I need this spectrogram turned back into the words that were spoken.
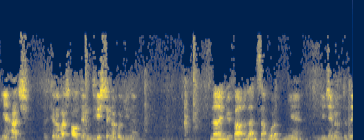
Jechać kierować autem 200 na godzinę? Nein, wir fahren langsam, oder? Nie. Jedziemy wtedy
